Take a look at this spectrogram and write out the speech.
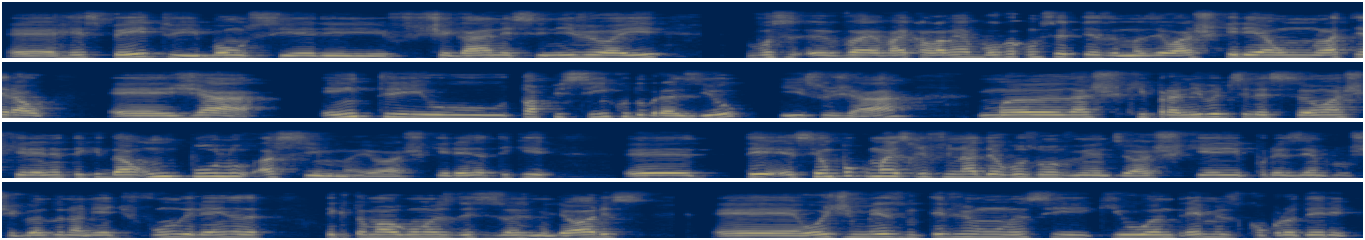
É, respeito e bom, se ele chegar nesse nível aí, você vai, vai calar minha boca com certeza, mas eu acho que ele é um lateral é, já entre o top 5 do Brasil, isso já, mas acho que para nível de seleção, acho que ele ainda tem que dar um pulo acima. Eu acho que ele ainda tem que é, ter, ser um pouco mais refinado em alguns movimentos. Eu acho que ele, por exemplo, chegando na linha de fundo, ele ainda tem que tomar algumas decisões melhores. É, hoje mesmo teve um lance que o André mesmo cobrou dele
